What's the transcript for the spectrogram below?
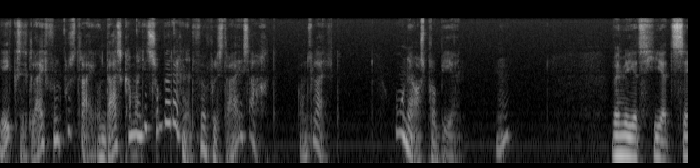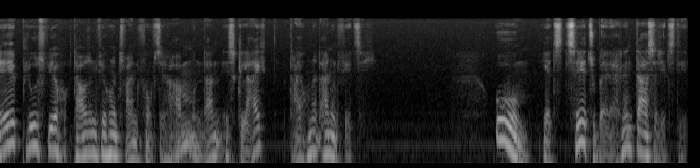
x ist gleich 5 plus 3 und das kann man jetzt schon berechnen. 5 plus 3 ist 8, ganz leicht, ohne ausprobieren. Hm? Wenn wir jetzt hier c plus 4452 haben und dann ist gleich 341. Um jetzt c zu berechnen, das ist jetzt die,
